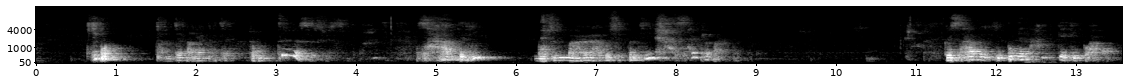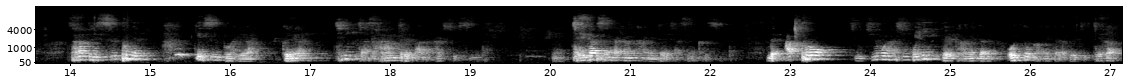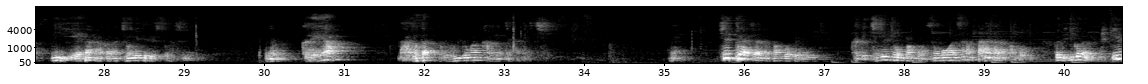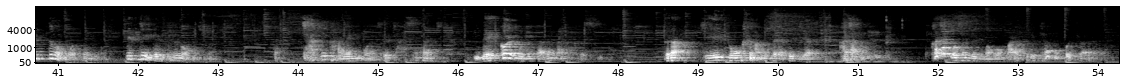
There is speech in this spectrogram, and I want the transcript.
기본 전제 방향 자체가 조금 틀렸을 수 있습니다. 사람들이 무슨 말을 하고 싶은지 잘 살펴봐야 됩니다. 그래서 사람들이 기쁘면 함께 기뻐하고 사람들이 슬프면 함께 슬퍼해야 그래야 진짜 사람들의 말을 할 수 있습니다. 예, 제가 생각하는 강연자의 자세는 그렇습니다. 근데 앞으로 지금 질문하신 분이 될 강연자는 어떤 강연자가 될지 제가 미리 예단하거나 정해드릴 수 없습니다. 왜냐면 그래야 나보다 더 훌륭한 강연자가 되지. 예, 실패하지 않는 방법에는 크게 제일 좋은 방법은 성공한 사람 따라가는 방법입니다. 근데 이거는 1등은 못 됩니다. 1등이 될 필요는 없지만 그러니까 자기 강연이 뭔지를 잘 생각해서 내걸 묻는다면 나는 그렇습니다. 그 다음 제일 좋은 강의자가 되기 위한 가장 가장 우선적인 방법은 마이크를 줄 알아요.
